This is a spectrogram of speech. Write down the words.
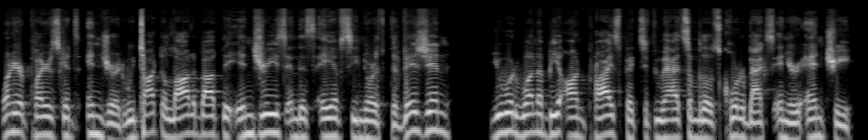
one of your players gets injured. We talked a lot about the injuries in this AFC North division. You would want to be on prize picks if you had some of those quarterbacks in your entry.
